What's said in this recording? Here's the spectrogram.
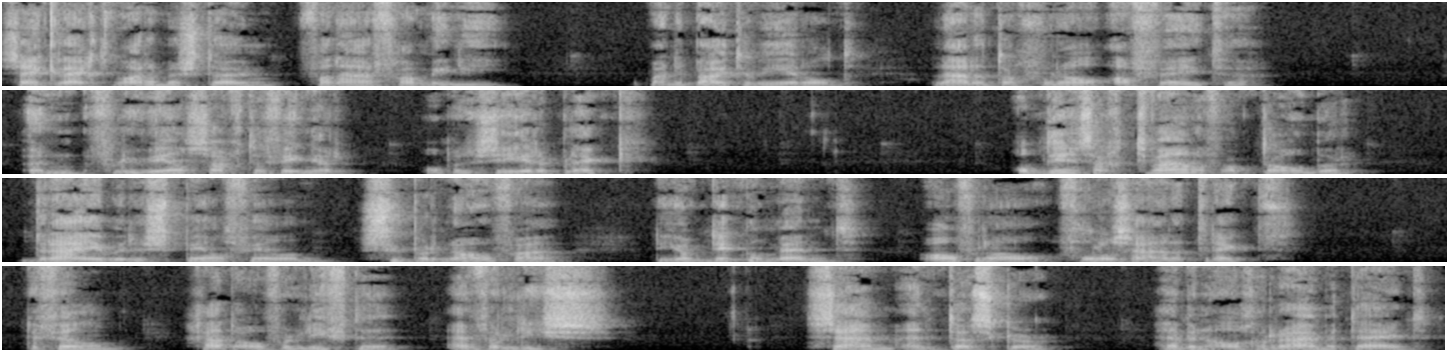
Zij krijgt warme steun van haar familie, maar de buitenwereld laat het toch vooral afweten. Een fluweelzachte vinger op een zere plek. Op dinsdag 12 oktober draaien we de speelfilm Supernova, die op dit moment overal volle zalen trekt. De film gaat over liefde en verlies. Sam en Tusker hebben al geruime tijd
